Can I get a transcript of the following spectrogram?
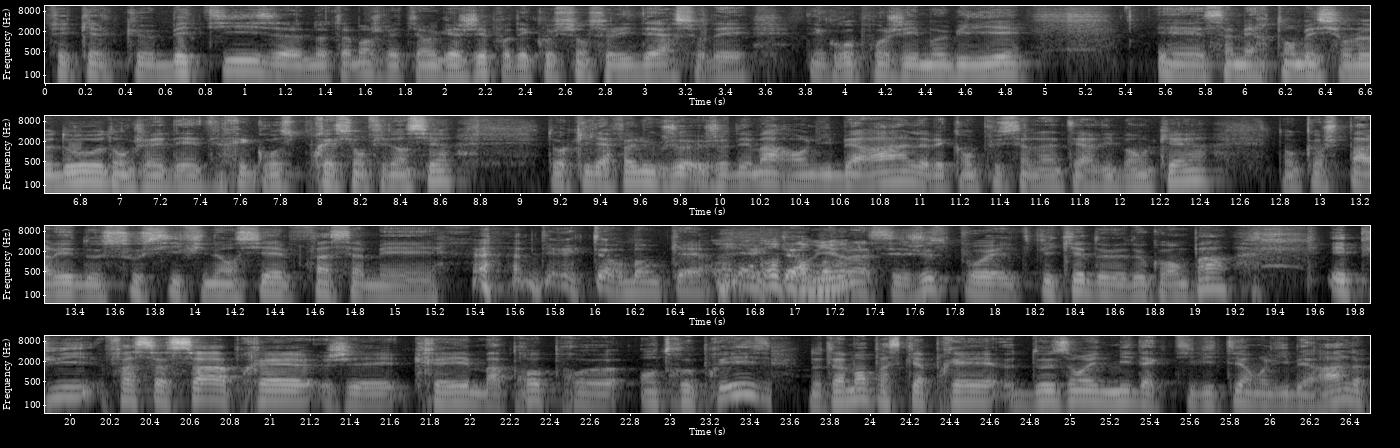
fait quelques bêtises. Notamment, je m'étais engagé pour des cautions solidaires sur des, des gros projets immobiliers et ça m'est retombé sur le dos. Donc j'avais des très grosses pressions financières. Donc il a fallu que je, je, démarre en libéral avec en plus un interdit bancaire. Donc quand je parlais de soucis financiers face à mes directeurs bancaires, c'est juste pour expliquer de, de quoi on parle. Et puis face à ça, après, j'ai créé ma propre entreprise, notamment parce qu'après deux ans et demi d'activité en libéral,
